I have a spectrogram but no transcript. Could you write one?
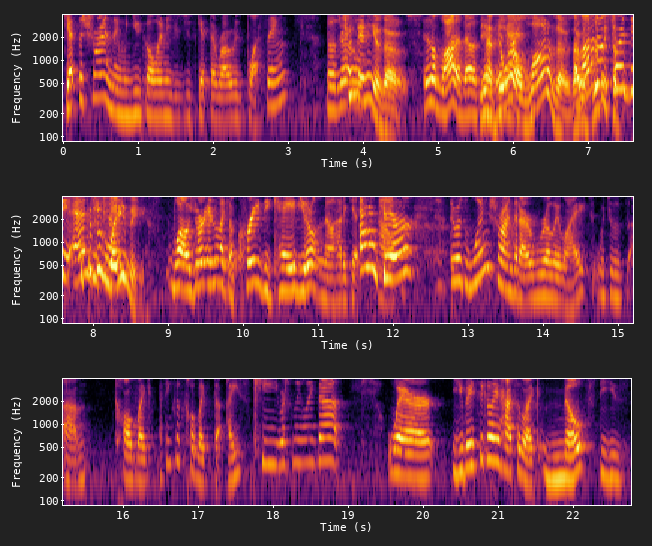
get the shrine, and then when you go in and you just get the Rauru's blessing. Those are Too many of those. There's a lot of those. Yeah, there the were end. a lot of those. I A was lot of really those towards sur- the end This is lazy. Well, you're in like a crazy cave. You don't know how to get. I don't out. care. There was one shrine that I really liked, which was um, called like I think it was called like the Ice Key or something like that, where you basically had to like melt these.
